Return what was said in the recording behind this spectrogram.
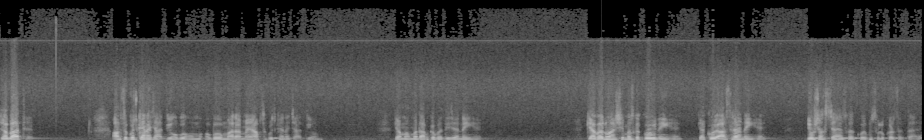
کیا بات ہے؟ آپ سے کچھ کہنا چاہتی ہوں، ابو ابو مارا میں آپ سے کچھ کہنا چاہتی ہوں۔ کیا محمد آپ کا بھتیجا نہیں ہے؟ کیا بنو ہاشم اس کا کوئی نہیں ہے؟ کیا کوئی آسرا نہیں ہے؟ جو شخص چاہے اس کا کوئی بھی سلوک کر سکتا ہے۔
